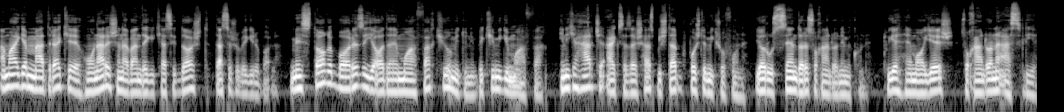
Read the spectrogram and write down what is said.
اما اگه مدرک هنر شنوندگی کسی داشت دستشو بگیره بالا. مستاق بارز یه آدم موفق کیو می‌دونیم؟ به کی میگیم موفق؟ اینی که هرچه عکس ازش هست بیشتر پشت میکروفونه یا رو سن داره سخنرانی می‌کنه. توی حمایش سخنران اصلیه.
